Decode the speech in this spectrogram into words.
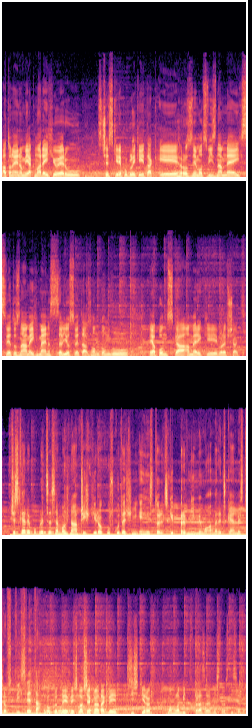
a to nejenom jak mladých jojerů z České republiky, tak i hrozně moc významných světoznámých jmen z celého světa, z Hongkongu, Japonska, Ameriky, všať. V České republice se možná příští rok uskuteční i historicky první mimoamerické mistrovství světa. Pokud by vyšlo všechno, tak by příští rok mohlo být v Praze mistrovství světa.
